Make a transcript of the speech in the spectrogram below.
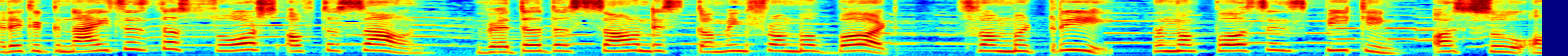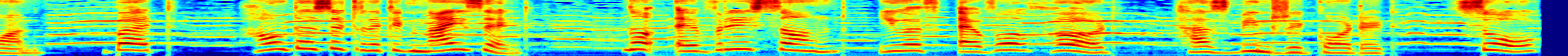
recognizes the source of the sound, whether the sound is coming from a bird, from a tree, from a person speaking, or so on. But how does it recognize it? Now, every sound you have ever heard has been recorded. So,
